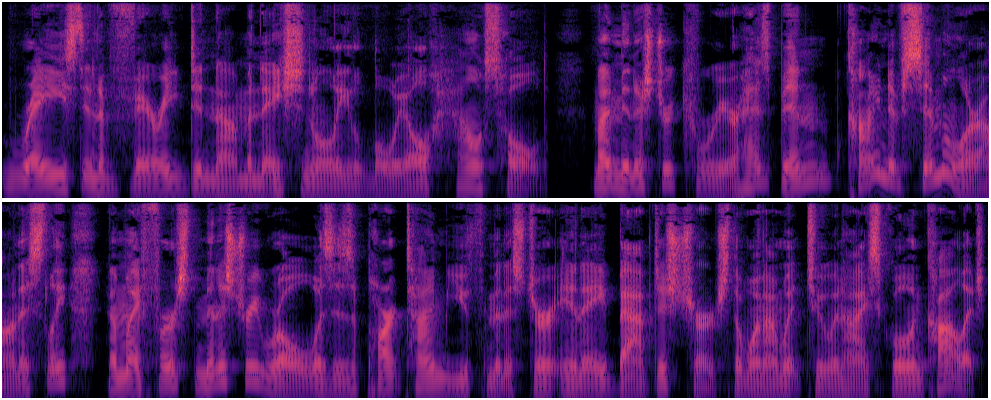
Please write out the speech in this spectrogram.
raised in a very denominationally loyal household my ministry career has been kind of similar, honestly. And my first ministry role was as a part-time youth minister in a Baptist church, the one I went to in high school and college.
